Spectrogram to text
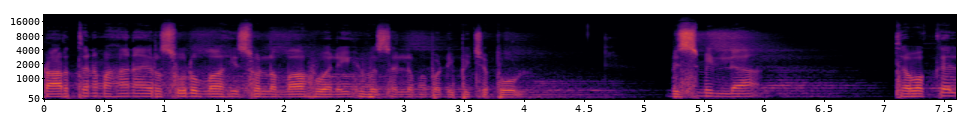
പ്രാർത്ഥന മഹാനായ റസൂലുല്ലാഹി സ്വല്ലല്ലാഹു അലൈഹി വസല്ലമ പഠിപ്പിച്ചപ്പോൾ ബിസ്മില്ല തവക്കൽ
